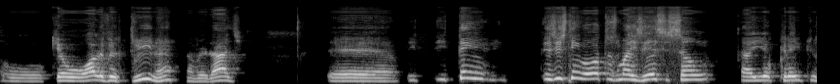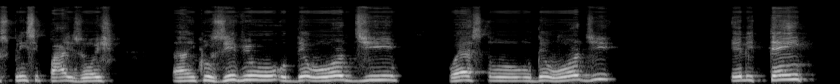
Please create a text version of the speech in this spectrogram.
o, que é o Oliver Tree, né, na verdade. É, e, e, tem, existem outros, mas esses são aí eu creio que os principais hoje, uh, inclusive o, o The Word, o, o The Word, ele tem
